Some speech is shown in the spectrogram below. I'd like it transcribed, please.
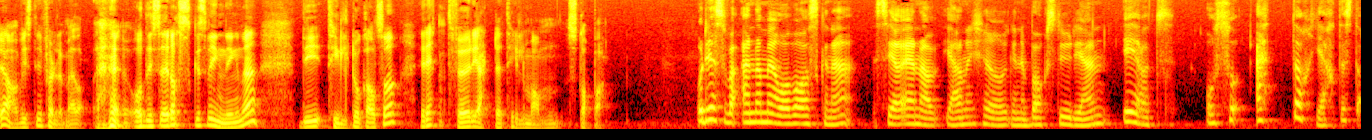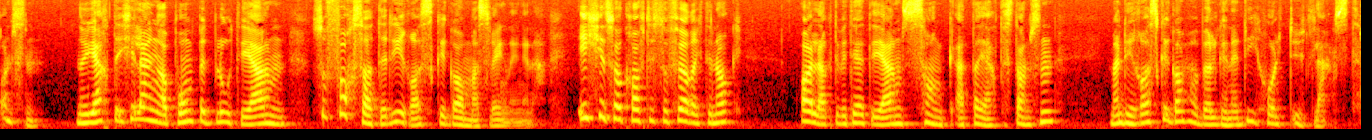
Ja, hvis de følger med, da. og disse raske svingningene de tiltok altså rett før hjertet til mannen stoppa. Og det som var enda mer overraskende, sier en av hjernekirurgene bak studien, er at også etter hjertestansen når hjertet ikke lenger pumpet blod til hjernen, så fortsatte de raske gammasvingningene. Ikke så kraftig som før, riktignok. All aktivitet i hjernen sank etter hjertestansen. Men de raske gammabølgene de holdt ut lengst.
